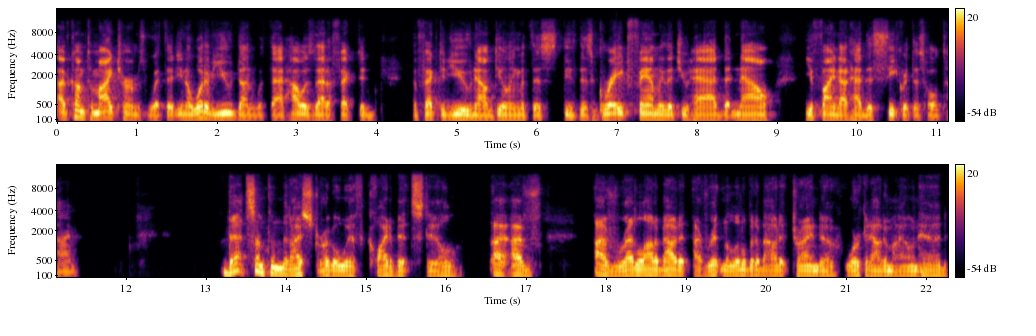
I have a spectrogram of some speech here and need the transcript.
i've come to my terms with it. You know what have you done with that? How has that affected affected you now dealing with this this great family that you had that now you find out had this secret this whole time? That's something that i struggle with quite a bit still. I, i've i've read a lot about it. I've written a little bit about it trying to work it out in my own head.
